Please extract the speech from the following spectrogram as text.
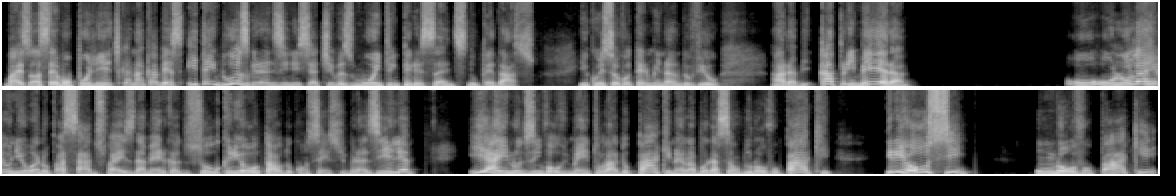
mas nós temos política na cabeça. E tem duas grandes iniciativas muito interessantes no pedaço. E com isso eu vou terminando, viu, Árabe? A primeira o, o, Lula reuniu ano passado os países da América do Sul, criou o tal do Consenso de Brasília, e aí, no desenvolvimento lá do PAC, na elaboração do novo PAC, criou-se um novo PAC,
